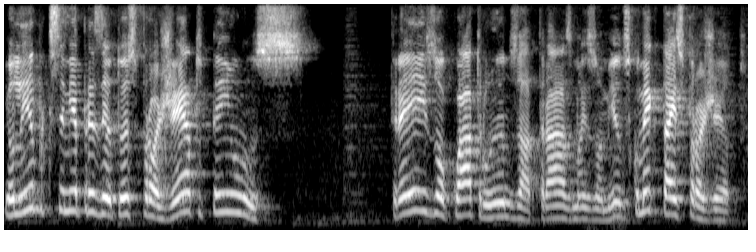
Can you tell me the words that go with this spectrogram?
Eu lembro que você me apresentou esse projeto tem uns três ou quatro anos atrás, mais ou menos. Como é que está esse projeto?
